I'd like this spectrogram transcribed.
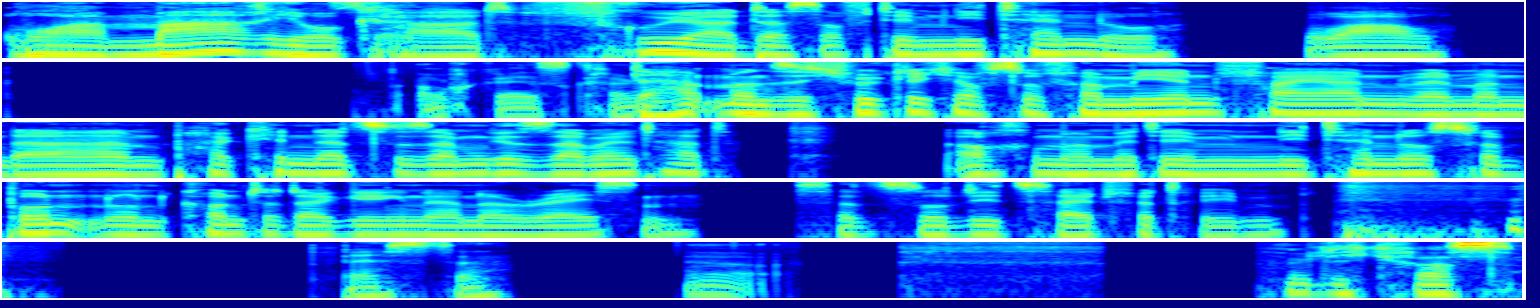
Boah, Mario. Kart. Früher das auf dem Nintendo. Wow. Auch geistkrank. Da hat man sich wirklich auf so Familienfeiern, wenn man da ein paar Kinder zusammengesammelt hat, auch immer mit dem Nintendos verbunden und konnte da gegeneinander racen. Das hat so die Zeit vertrieben. Beste. Wirklich krass.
